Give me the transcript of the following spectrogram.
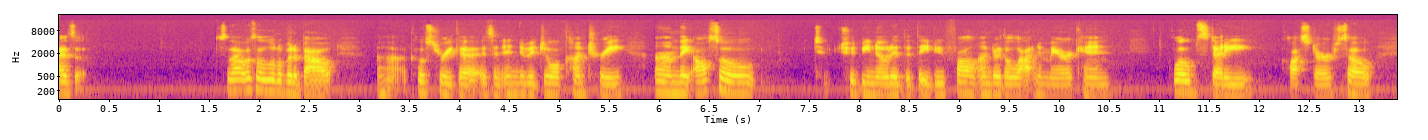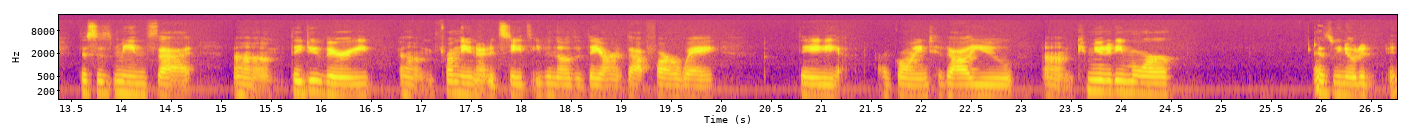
as a, so that was a little bit about uh, Costa Rica as an individual country. Um, they also should be noted that they do fall under the Latin American Globe Study cluster. So this is, means that um, they do vary um, from the United States, even though that they aren't that far away. They are going to value um, community more, as we noted in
